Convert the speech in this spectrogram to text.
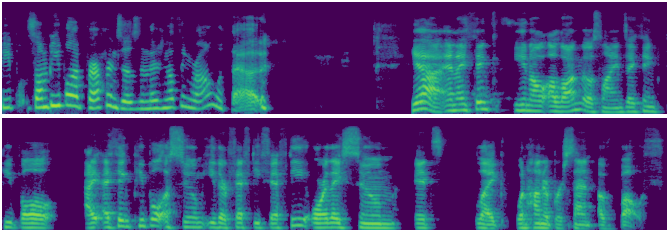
people some people have preferences and there's nothing wrong with that. Yeah and i think you know along those lines i think people i, I think people assume either 50 50 or they assume it's like 100% of both.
